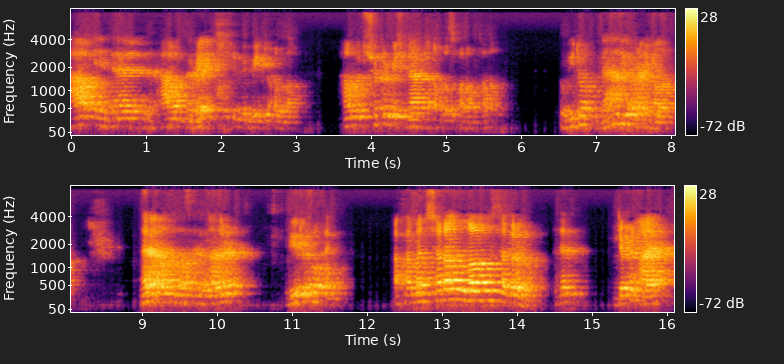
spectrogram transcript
how indebted and how grateful should we be to Allah? How much shukr we should have to Allah subhanahu wa ta'ala. We don't value our iman. Then Allah said another beautiful thing. أَفَمَنْ شَرَى اللَّهُ صَدْرُهُ Then different ayah.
